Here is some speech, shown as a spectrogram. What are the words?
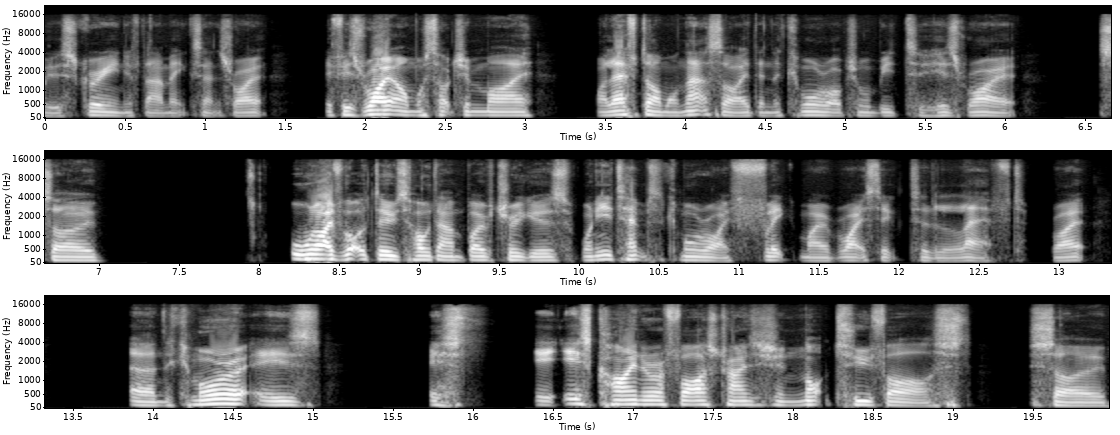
of your screen, if that makes sense, right? If his right arm was touching my, my left arm on that side, then the Kimura option would be to his right. So all I've got to do is hold down both triggers. When he attempts the Kimura, I flick my right stick to the left, right? Um, the Kimura is, is it is kind of a fast transition, not too fast. So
